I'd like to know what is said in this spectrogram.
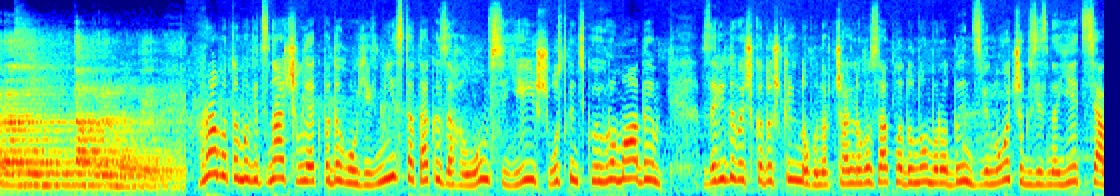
разом до перемоги. Грамотами відзначили як педагогів міста, так і загалом всієї Шосткинської громади. Завідувачка дошкільного навчального закладу номер 1 дзвіночок зізнається,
